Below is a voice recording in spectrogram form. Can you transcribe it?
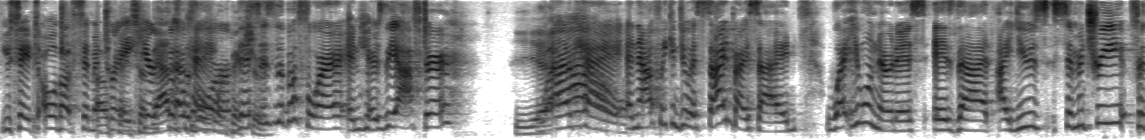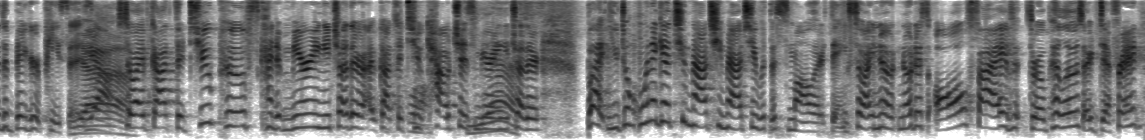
You say it's all about symmetry. Okay, so Here's that's the the before. before picture. This is the before, and here's the after. Yeah. Okay, and now if we can do a side by side, what you will notice is that I use symmetry for the bigger pieces. Yeah. So I've got the two poofs kind of mirroring each other. I've got the two couches mirroring Yes. each other, but you don't want to get too matchy matchy with the smaller things. So I no- notice all five throw pillows are different.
